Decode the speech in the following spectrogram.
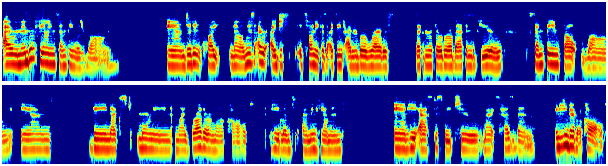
I remember feeling something was wrong and didn't quite know. Because I, I just, it's funny because I think I remember where I was second or third row back in the pew, something felt wrong. And the next morning, my brother in law called. He lived um, in Hammond and he asked to speak to my ex husband, and he never called.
